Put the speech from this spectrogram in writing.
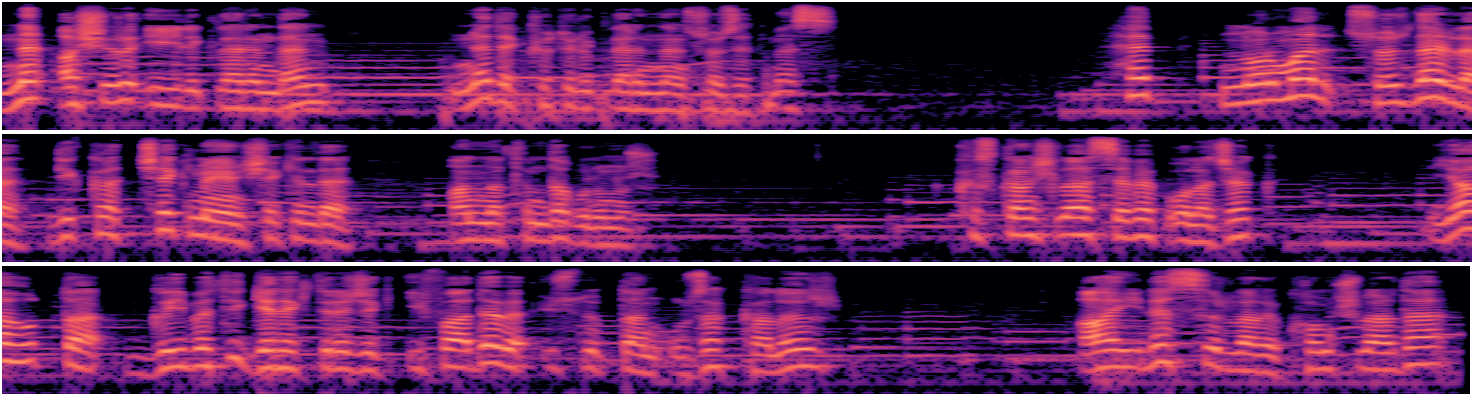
ne aşırı iyiliklerinden ne de kötülüklerinden söz etmez. Hep normal sözlerle dikkat çekmeyen şekilde anlatımda bulunur kıskançlığa sebep olacak yahut da gıybeti gerektirecek ifade ve üsluptan uzak kalır, aile sırları komşularda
